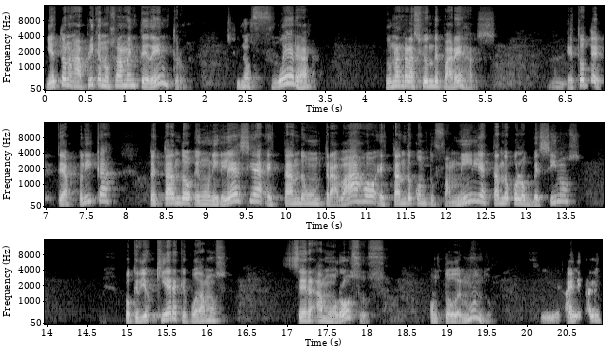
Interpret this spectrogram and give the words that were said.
Y esto nos aplica no solamente dentro, sino fuera de una relación de parejas. Mm. Esto te, te aplica estando en una iglesia, estando en un trabajo, estando con tu familia, estando con los vecinos, porque Dios quiere que podamos ser amorosos con todo el mundo. hay, hay,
